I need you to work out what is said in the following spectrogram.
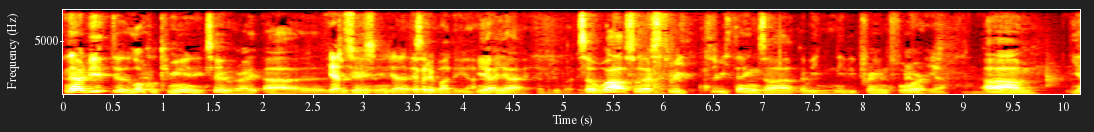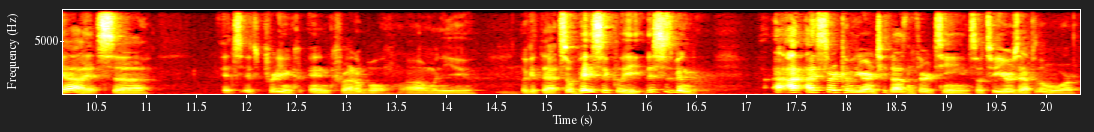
And that would be to the local community too, right? Uh, Yes, yes, yeah, everybody, yeah, Yeah, everybody, yeah. everybody. So wow, so that's three three things uh, that we need to be praying for. yeah, Um, yeah, it's uh, it's it's pretty inc- incredible um, when you look at that. So basically, this has been. I, I started coming here in 2013, so two years after the war.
